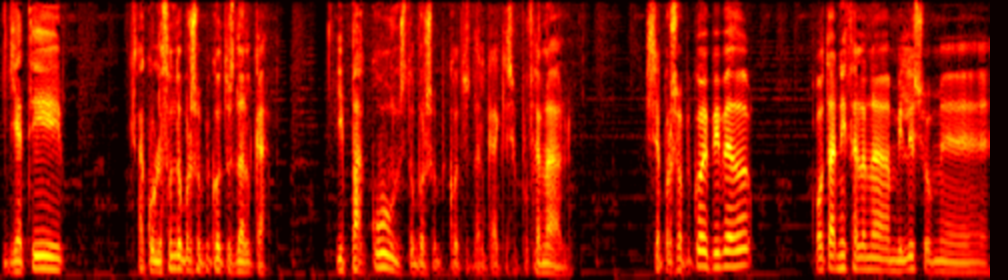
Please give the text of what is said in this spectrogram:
Γιατί ακολουθούν το προσωπικό τους δαλκά υπακούουν στον προσωπικό του Νταλκά και σε πουθενά άλλο. Σε προσωπικό επίπεδο, όταν ήθελα να μιλήσω με,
